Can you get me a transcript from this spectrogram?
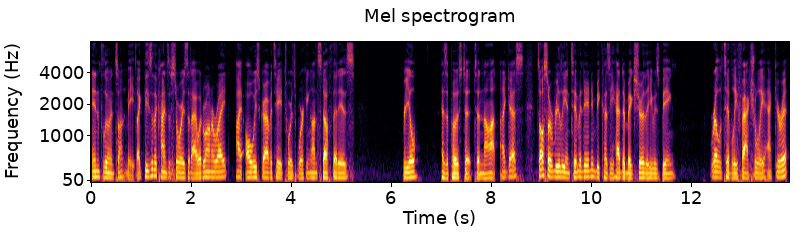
influence on me. Like these are the kinds of stories that I would want to write. I always gravitate towards working on stuff that is real, as opposed to to not. I guess it's also really intimidating because he had to make sure that he was being relatively factually accurate,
